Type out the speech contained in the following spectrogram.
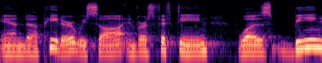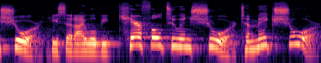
And uh, Peter, we saw in verse 15, was being sure. He said, I will be careful to ensure, to make sure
